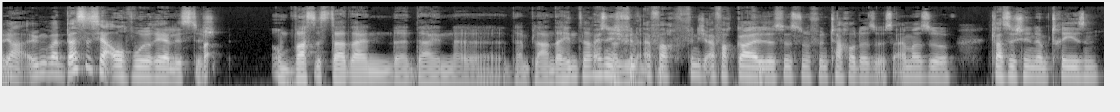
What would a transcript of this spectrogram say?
Äh, ja, irgendwann, das ist ja auch wohl realistisch. Und was ist da dein, dein, dein, äh, dein Plan dahinter? Weiß nicht, ich Also, finde einfach, finde ich einfach geil, dass es nur für einen Tag oder so ist. Einmal so klassisch hinterm Tresen.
